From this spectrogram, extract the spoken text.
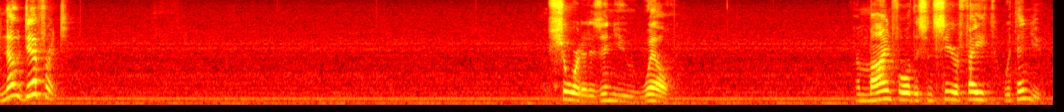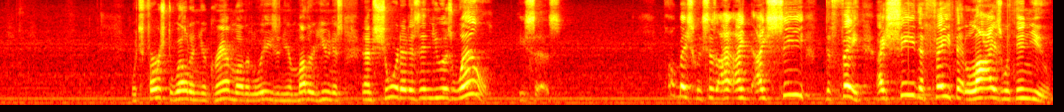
No different. Sure that is in you well. I'm mindful of the sincere faith within you which first dwelt in your grandmother Louise and your mother Eunice, and I'm sure that is in you as well, he says. Paul basically says, I, I, I see the faith. I see the faith that lies within you.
